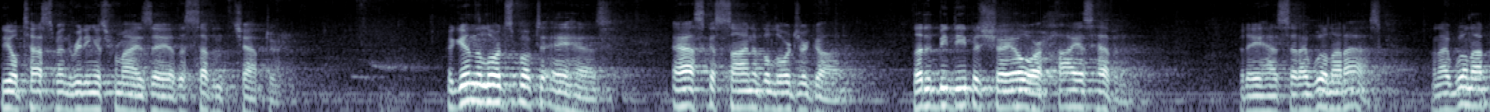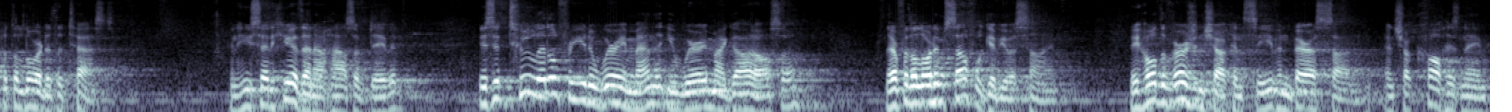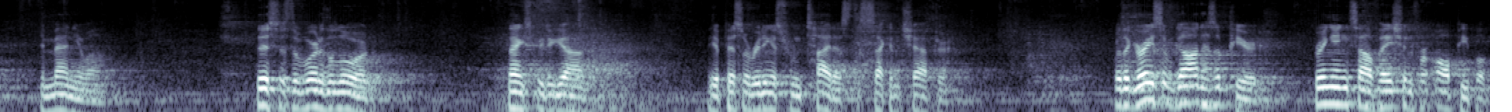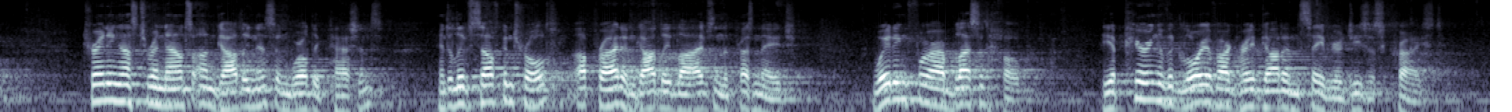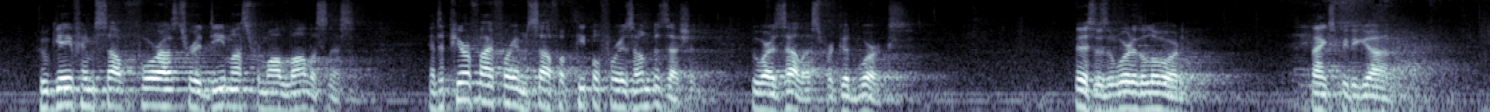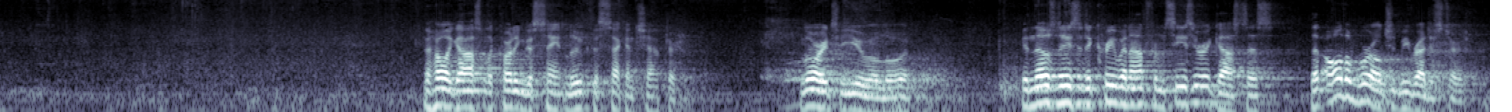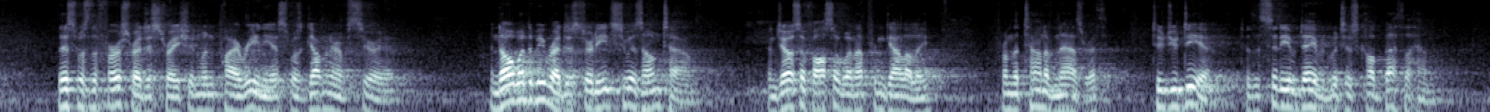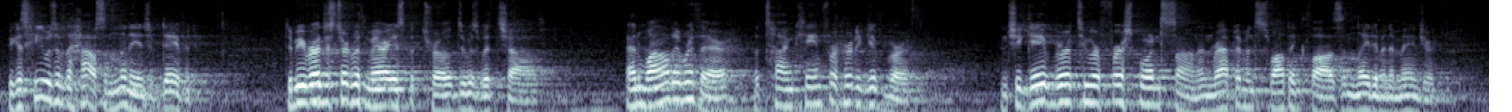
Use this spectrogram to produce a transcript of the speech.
The Old Testament reading is from Isaiah, the seventh chapter. Again, the Lord spoke to Ahaz Ask a sign of the Lord your God. Let it be deep as Sheol or high as heaven. But Ahaz said, I will not ask, and I will not put the Lord to the test. And he said, Hear then, O house of David. Is it too little for you to weary men that you weary my God also? Therefore, the Lord himself will give you a sign. Behold, the virgin shall conceive and bear a son, and shall call his name Emmanuel. This is the word of the Lord. Thanks be to God. The epistle reading is from Titus, the second chapter. For the grace of God has appeared, bringing salvation for all people, training us to renounce ungodliness and worldly passions, and to live self controlled, upright, and godly lives in the present age, waiting for our blessed hope, the appearing of the glory of our great God and Savior, Jesus Christ, who gave himself for us to redeem us from all lawlessness, and to purify for himself a people for his own possession, who are zealous for good works. This is the word of the Lord. Thanks be to God. The Holy Gospel according to St. Luke, the second chapter. Glory to you, O Lord. In those days, a decree went out from Caesar Augustus that all the world should be registered. This was the first registration when Quirinius was governor of Syria. And all went to be registered, each to his own town. And Joseph also went up from Galilee, from the town of Nazareth, to Judea, to the city of David, which is called Bethlehem, because he was of the house and lineage of David, to be registered with Mary, his betrothed, who was with child. And while they were there, the time came for her to give birth. And she gave birth to her firstborn son, and wrapped him in swaddling cloths, and laid him in a manger,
